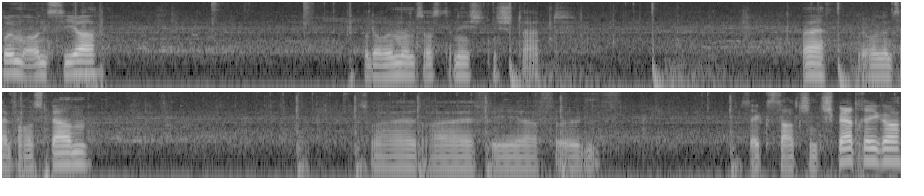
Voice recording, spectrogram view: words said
holen wir uns hier. Oder holen wir uns aus der nächsten Stadt. Äh, wir holen uns einfach aus Bern. 2, 3, 4, 5, 6 Sergeant Speerträger.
